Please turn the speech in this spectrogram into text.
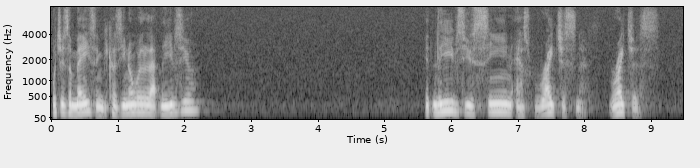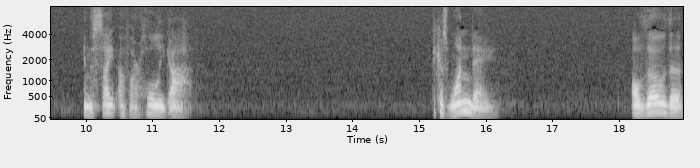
Which is amazing because you know where that leaves you? It leaves you seen as righteousness, righteous in the sight of our holy God. Because one day, although the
